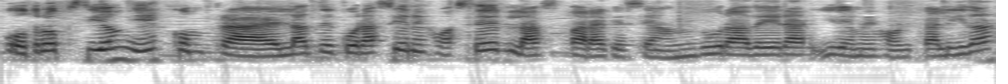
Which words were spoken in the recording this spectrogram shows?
Otra opción es comprar las decoraciones o hacerlas para que sean duraderas y de mejor calidad,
